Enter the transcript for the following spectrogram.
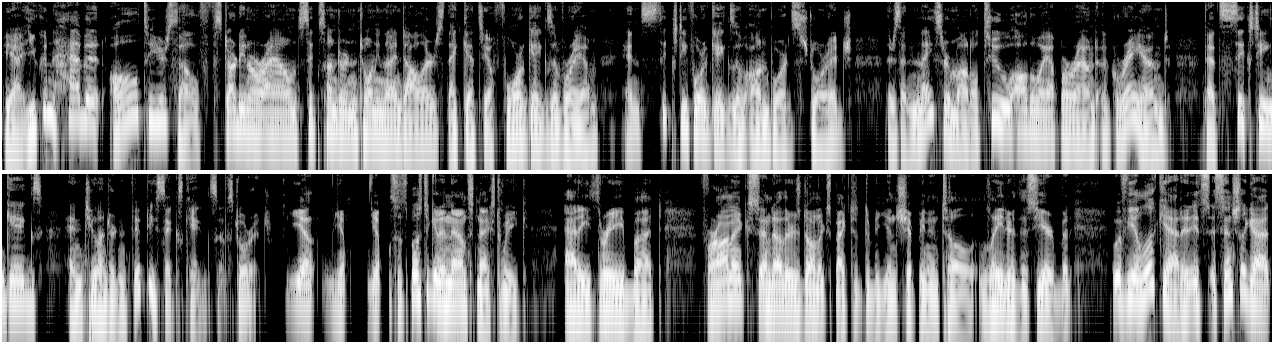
Yeah, you can have it all to yourself starting around $629. That gets you 4 gigs of RAM and 64 gigs of onboard storage. There's a nicer model too, all the way up around a grand. That's 16 gigs and 256 gigs of storage. Yeah, yep, yep. So it's supposed to get announced next week at E3, but Phoronix and others don't expect it to begin shipping until later this year. But if you look at it, it's essentially got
